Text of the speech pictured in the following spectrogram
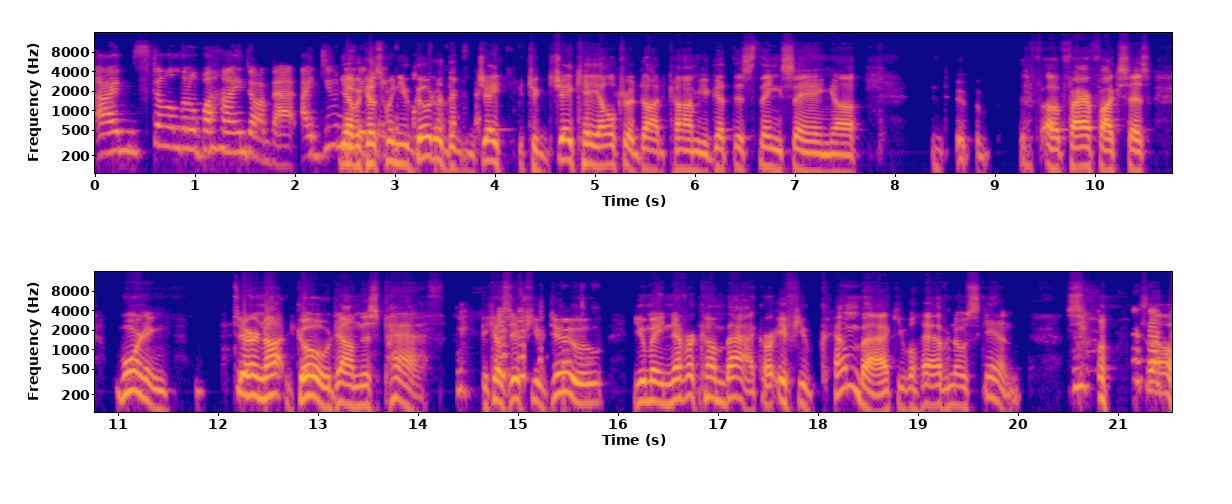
I'm still a little behind on that. I do. yeah, because when you go to the J to jkultra.com, you get this thing saying, uh, uh, Firefox says, "Warning: Dare not go down this path, because if you do, you may never come back, or if you come back, you will have no skin." So, so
